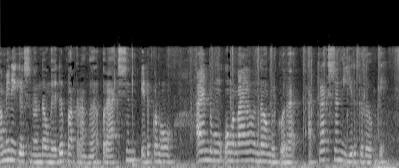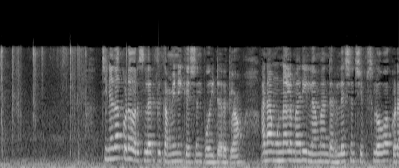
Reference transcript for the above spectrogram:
கம்யூனிகேஷன் வந்து அவங்க எதிர்பார்க்குறாங்க. ஒரு ஆக்ஷன் எடுக்கணும். அண்ட் உங்கள் மேலே வந்து அவங்களுக்கு ஒரு அட்ராக்ஷன் இருக்குது ஓகே சின்னதாக கூட ஒரு சிலருக்கு கம்யூனிகேஷன் போயிட்டு இருக்கலாம். ஆனால் முன்னால மாதிரி இல்லாமல் அந்த ரிலேஷன்ஷிப் ஸ்லோவாக கூட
